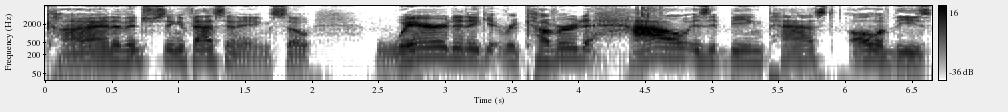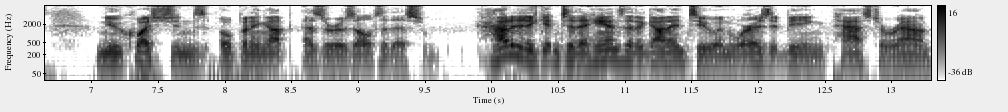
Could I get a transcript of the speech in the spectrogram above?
kind of interesting and fascinating. So, where did it get recovered? How is it being passed? All of these new questions opening up as a result of this. How did it get into the hands that it got into, and where is it being passed around?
